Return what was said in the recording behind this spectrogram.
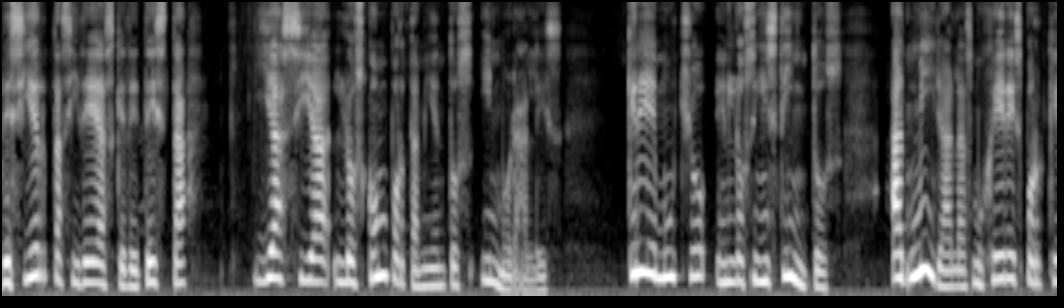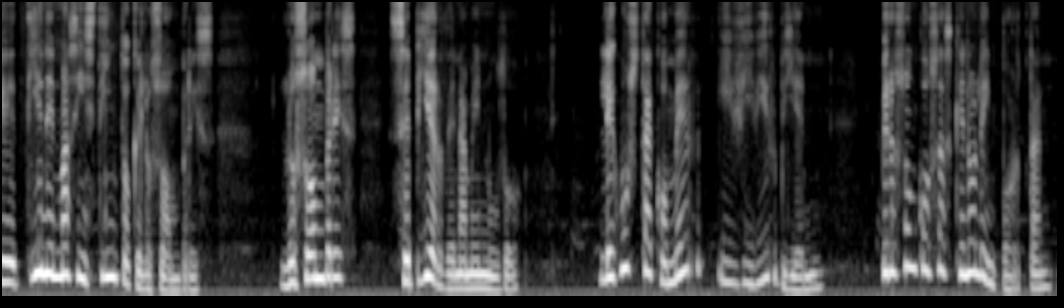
de ciertas ideas que detesta y hacia los comportamientos inmorales cree mucho en los instintos, admira a las mujeres porque tienen más instinto que los hombres. Los hombres se pierden a menudo. Le gusta comer y vivir bien, pero son cosas que no le importan.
